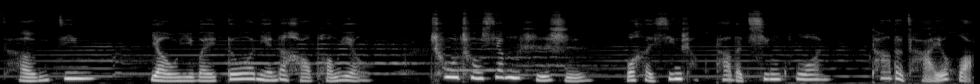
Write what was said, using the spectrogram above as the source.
曾经有一位多年的好朋友，初初相识时，我很欣赏他的清欢，他的才华。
